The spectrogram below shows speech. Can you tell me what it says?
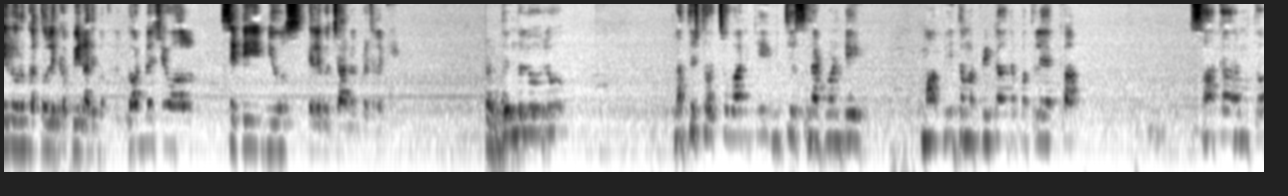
ఏలూరు కథోలిక పీఠాధిపతులు. God bless you all. City news Telugu channel ప్రజలకి. దెందులూరు ప్రతిష్టోత్సవానికి విచ్చేస్తున్నటువంటి మా ప్రీతమ పీఠాధిపతుల యొక్క సహకారంతో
